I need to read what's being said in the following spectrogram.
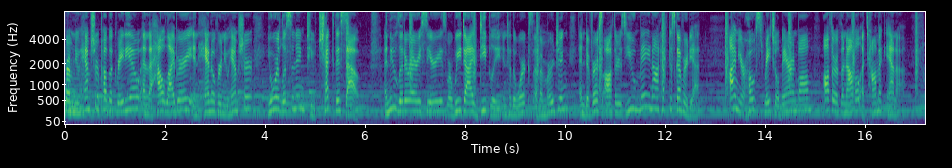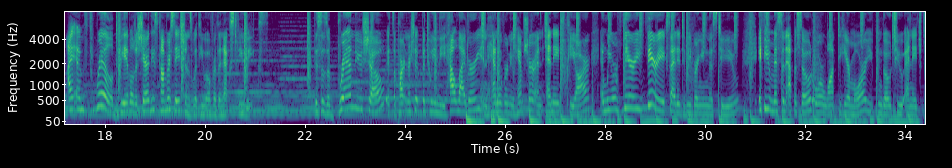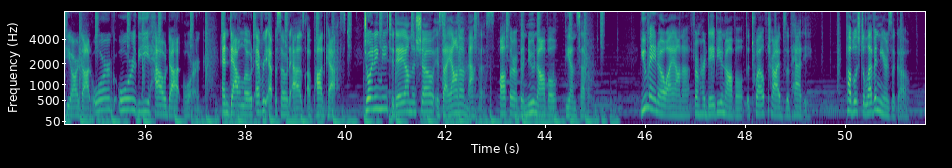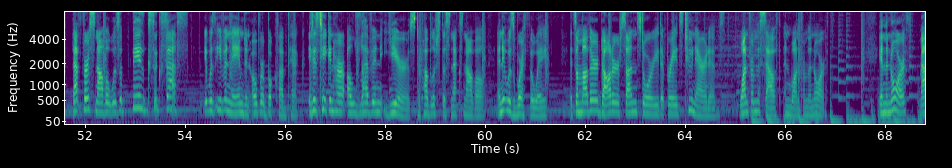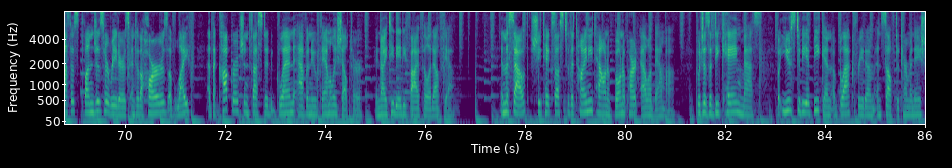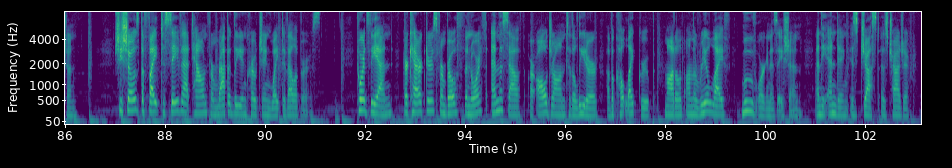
From New Hampshire Public Radio and the Howe Library in Hanover, New Hampshire, you're listening to Check This Out, a new literary series where we dive deeply into the works of emerging and diverse authors you may not have discovered yet. I'm your host, Rachel Barenbaum, author of the novel Atomic Anna. I am thrilled to be able to share these conversations with you over the next few weeks. This is a brand new show. It's a partnership between the Howe Library in Hanover, New Hampshire and NHPR, and we are very, very excited to be bringing this to you. If you miss an episode or want to hear more, you can go to nhpr.org or thehowe.org and download every episode as a podcast. Joining me today on the show is Ayana Mathis, author of the new novel, The Unsettled. You may know Ayana from her debut novel, The Twelve Tribes of Hattie. Published 11 years ago, that first novel was a big success. It was even named an Oprah Book Club pick. It has taken her 11 years to publish this next novel, and it was worth the wait. It's a mother daughter son story that braids two narratives, one from the South and one from the North. In the North, Mathis plunges her readers into the horrors of life at the cockroach infested Glenn Avenue Family Shelter in 1985 Philadelphia. In the South, she takes us to the tiny town of Bonaparte, Alabama, which is a decaying mess, but used to be a beacon of black freedom and self determination. She shows the fight to save that town from rapidly encroaching white developers. Towards the end, her characters from both the North and the South are all drawn to the leader of a cult like group modeled on the real life MOVE organization, and the ending is just as tragic.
